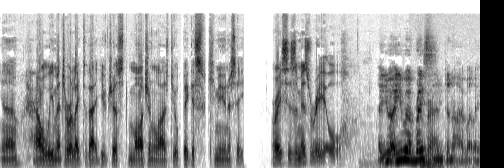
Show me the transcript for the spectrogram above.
You know, how are we meant to relate to that? You've just marginalised your biggest community. Racism is real. Are you are you a racism Right. denier, Welly?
